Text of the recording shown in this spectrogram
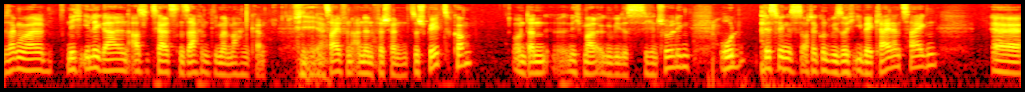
sagen wir mal, nicht illegalen, asozialsten Sachen, die man machen kann. Ja. Die Zeit von anderen verschwenden. Zu spät zu kommen und dann äh, nicht mal irgendwie das sich entschuldigen. Und deswegen ist es auch der Grund, wieso ich eBay Kleinanzeigen, äh,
